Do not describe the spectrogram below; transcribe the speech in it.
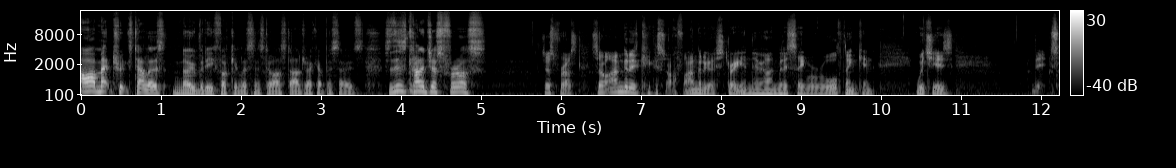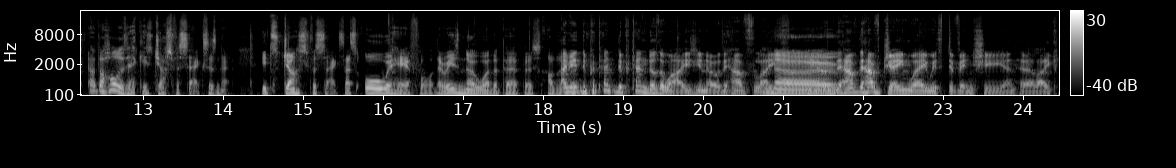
our metrics tell us nobody fucking listens to our Star Trek episodes. So this is kind of just for us. just for us. So I'm going to kick us off. I'm going to go straight in there. I'm going to say what we're all thinking, which is the holodeck is just for sex, isn't it? It's just for sex. That's all we're here for. There is no other purpose other I mean, they pretend they pretend otherwise. You know, they have like No. you know, they have they have Janeway with Da Vinci and her like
